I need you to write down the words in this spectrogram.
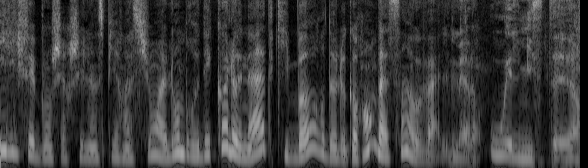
Il y fait bon chercher l'inspiration à l'ombre des colonnades qui bordent le grand bassin ovale. Mais alors, où est le mystère?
